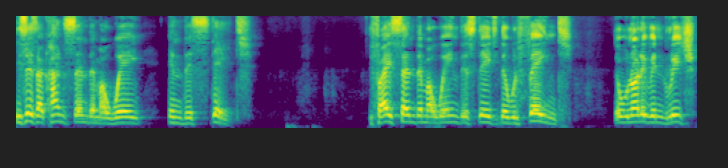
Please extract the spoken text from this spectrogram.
He says, I can't send them away in this state. If I send them away in this state, they will faint. They will not even reach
